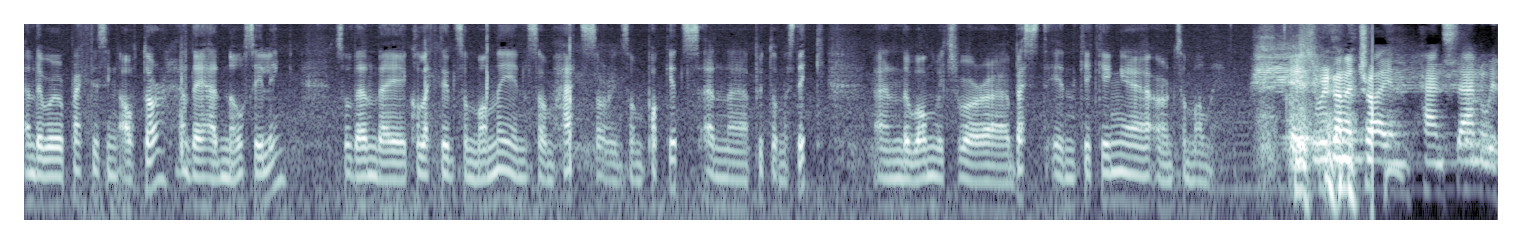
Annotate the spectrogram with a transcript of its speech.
and they were practicing outdoor and they had no ceiling. So then they collected some money in some hats or in some pockets and uh, put on a stick. And the one which were uh, best in kicking uh, earned some money. So we're gonna try and handstand with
